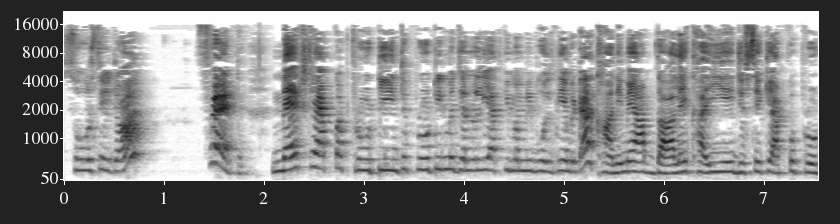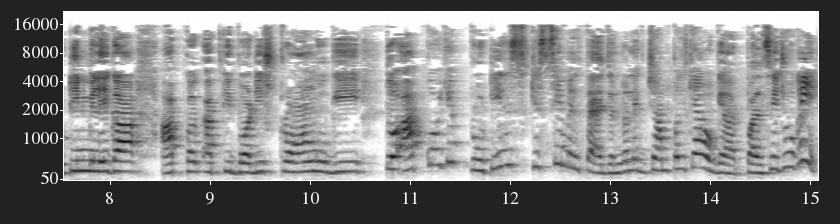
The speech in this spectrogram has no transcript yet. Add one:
sources of fat. Next है आपका प्रोटीन। तो प्रोटीन में जनरली आपकी मम्मी बोलती है, बेटा, खाने में आप दालें खाइए, जिससे कि आपको प्रोटीन मिलेगा, आपका, आपकी बॉडी स्ट्रांग होगी। तो आपको ये प्रोटीन किससे मिलता है? जनरल एग्जांपल क्या हो गया? पल्सेज हो गई?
